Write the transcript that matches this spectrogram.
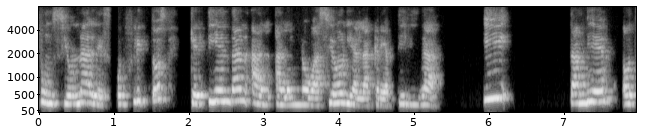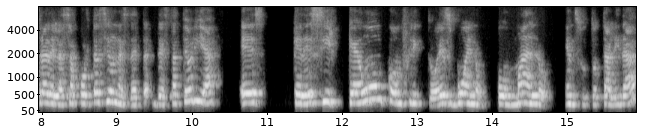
funcionales, conflictos que tiendan a, la innovación y a la creatividad. Y también otra de las aportaciones de, esta teoría es que decir que un conflicto es bueno o malo en su totalidad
